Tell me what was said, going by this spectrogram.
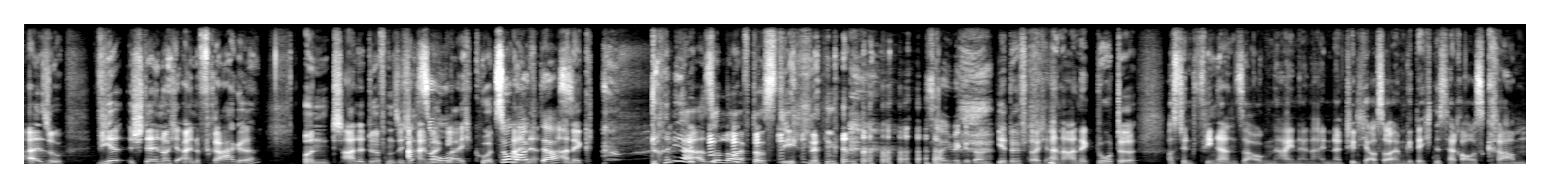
Also, wir stellen euch eine Frage und alle dürfen sich Ach einmal so, gleich kurz so eine? Anekdote. Ja, so läuft das, Stine. Genau. Das habe ich mir gedacht. Ihr dürft euch eine Anekdote aus den Fingern saugen. Nein, nein, nein, natürlich aus eurem Gedächtnis herauskramen.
